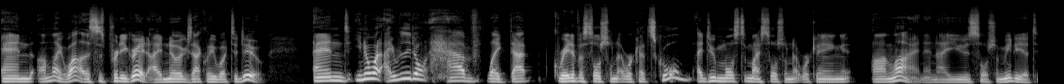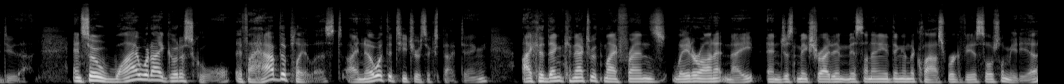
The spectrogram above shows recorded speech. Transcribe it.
and I'm like, wow, this is pretty great. I know exactly what to do. And you know what? I really don't have like that great of a social network at school. I do most of my social networking online and I use social media to do that. And so, why would I go to school if I have the playlist? I know what the teacher's expecting. I could then connect with my friends later on at night and just make sure I didn't miss on anything in the classwork via social media.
